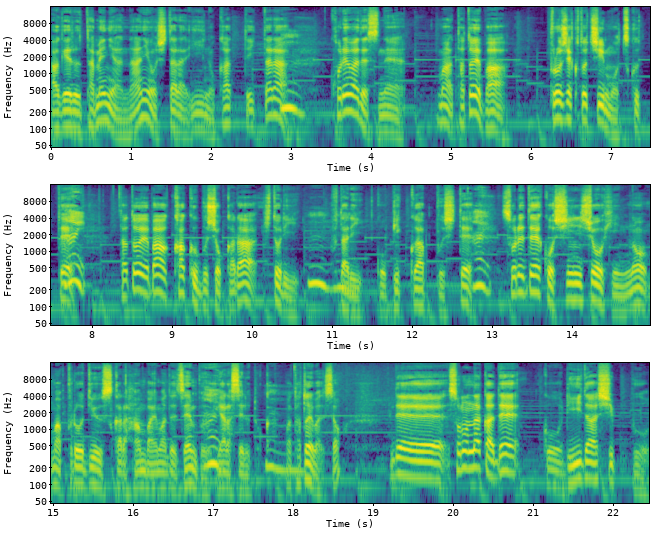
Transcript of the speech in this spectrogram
上げるためには何をしたらいいのかって言ったら、うん。これはですねまあ例えばプロジェクトチームを作って、はい例えば各部署から1人うん2人こうピックアップして、はい。それでこう新商品の、まあ、プロデュースから販売まで全部やらせるとか、まあ、例えばですよ。でその中でこうリーダーシップを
